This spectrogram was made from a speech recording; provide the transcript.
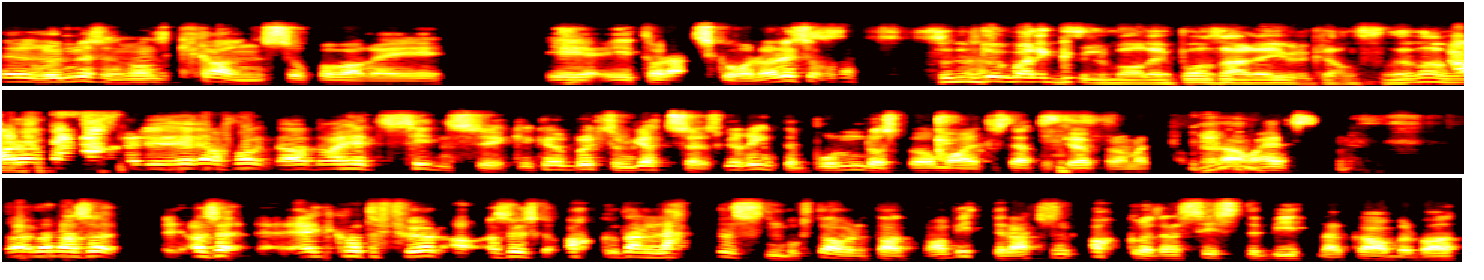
det rundes en sånn krans oppover i, i, i toalettskåla. Liksom, Så du tok bare gullmaling på, og så er det julekransen din, ja, det, var, ja, det var helt sinnssykt. Jeg kunne brukt som gjødsel. Skulle ringt til bonde og spørre om han var interessert i å kjøpe den. Men, det helt... Ja, men altså, altså, jeg kommer til å føle altså, jeg husker akkurat den lettelsen, bokstavelig talt. Vanvittig lettelsen. Akkurat den siste biten av kabel bare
